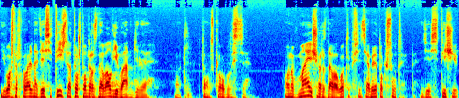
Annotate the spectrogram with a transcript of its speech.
его штрафовали на 10 тысяч за то, что он раздавал Евангелие вот, в Томской области. Он в мае еще раздавал, вот в сентябре только суд. 10 тысяч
